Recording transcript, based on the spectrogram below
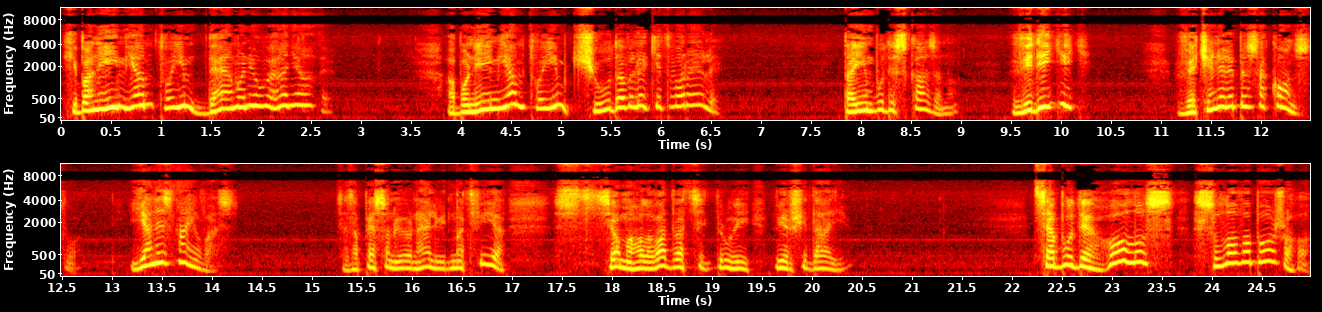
Хіба не ім'ям Твоїм демонів виганяли? Або не ім'ям Твоїм чуда великі творили? Та їм буде сказано відійдіть, ви чинили беззаконство, я не знаю вас. Це записано в Євангелії від Матфія, 7 голова, 22 вірші далі. Це буде голос Слова Божого,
